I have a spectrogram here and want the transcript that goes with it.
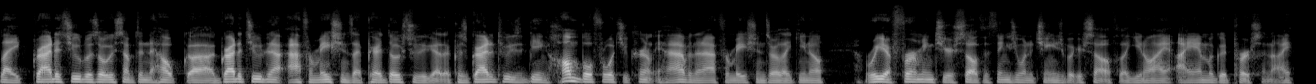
Like gratitude was always something to help. Uh, gratitude and affirmations, I paired those two together because gratitude is being humble for what you currently have, and then affirmations are like you know reaffirming to yourself the things you want to change about yourself. Like you know, I I am a good person. I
